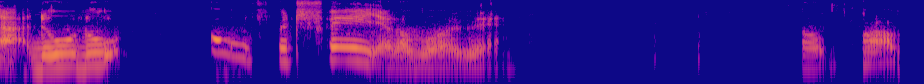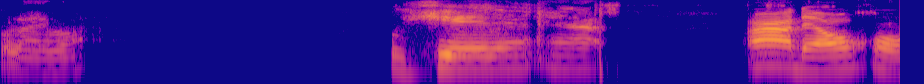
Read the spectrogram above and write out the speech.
อะดูดูโอ้เฟสเฟ่อย่างกับบอยแบนด์ เอาภาพอะไรวะ โอเคนะฮะอ่าเดี๋ยวขอ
